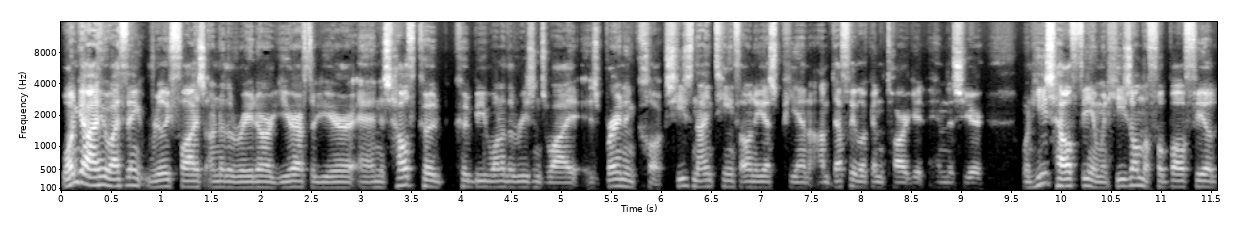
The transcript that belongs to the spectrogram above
one guy who I think really flies under the radar year after year, and his health could could be one of the reasons why is Brandin Cooks. He's 19th on ESPN. I'm definitely looking to target him this year when he's healthy and when he's on the football field,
